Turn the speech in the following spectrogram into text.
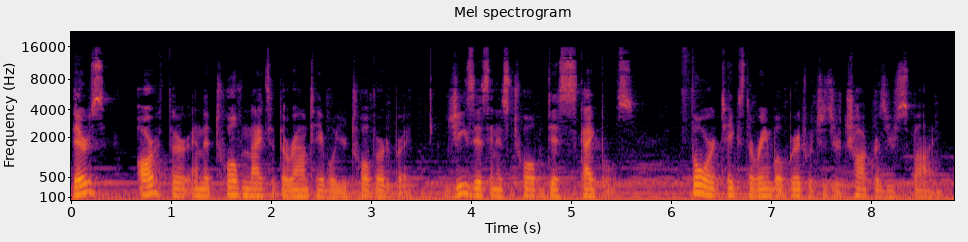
there's Arthur and the 12 knights at the round table, your 12 vertebrae. Jesus and his 12 disciples. Thor takes the rainbow bridge, which is your chakras, your spine.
